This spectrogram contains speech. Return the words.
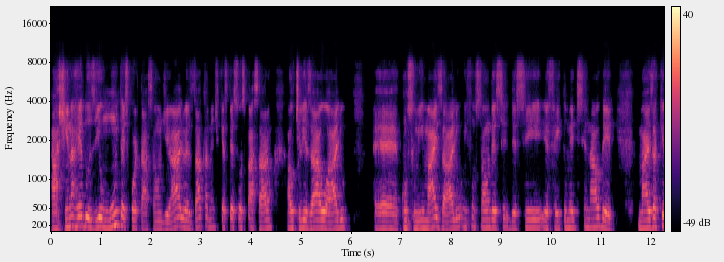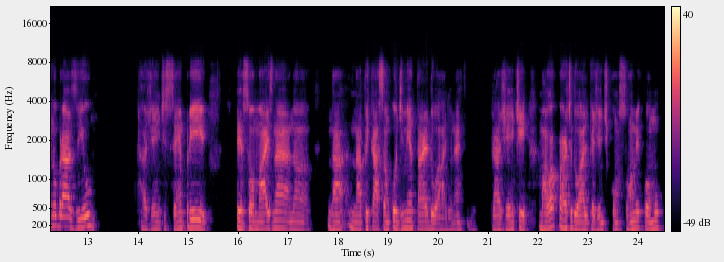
a China reduziu muito a exportação de alho, exatamente porque as pessoas passaram a utilizar o alho, é, consumir mais alho em função desse, desse efeito medicinal dele. Mas aqui no Brasil, a gente sempre pensou mais na, na, na, na aplicação condimentar do alho, né? Para a gente, a maior parte do alho que a gente consome é como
